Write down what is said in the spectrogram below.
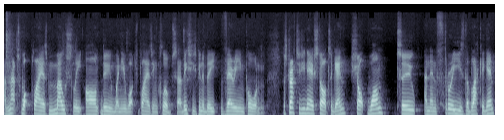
And that's what players mostly aren't doing when you watch players in clubs. So this is going to be very important. The strategy now starts again. Shot one, two, and then three is the black again.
